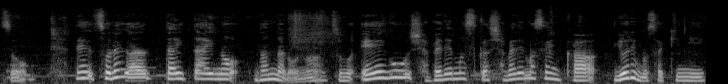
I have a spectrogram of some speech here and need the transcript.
そう。でそれが大体のなんだろうなその英語を喋れますか喋れませんかよりも先に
